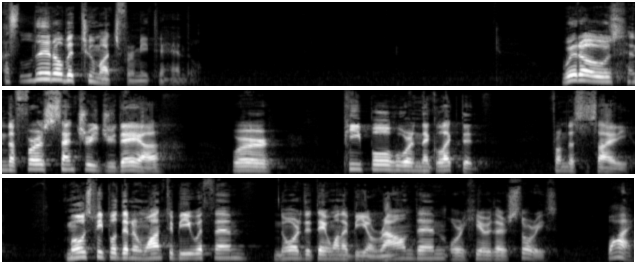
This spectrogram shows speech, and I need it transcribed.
That's a little bit too much for me to handle. Widows in the first century Judea were people who were neglected from the society. Most people didn't want to be with them, nor did they want to be around them or hear their stories. Why?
